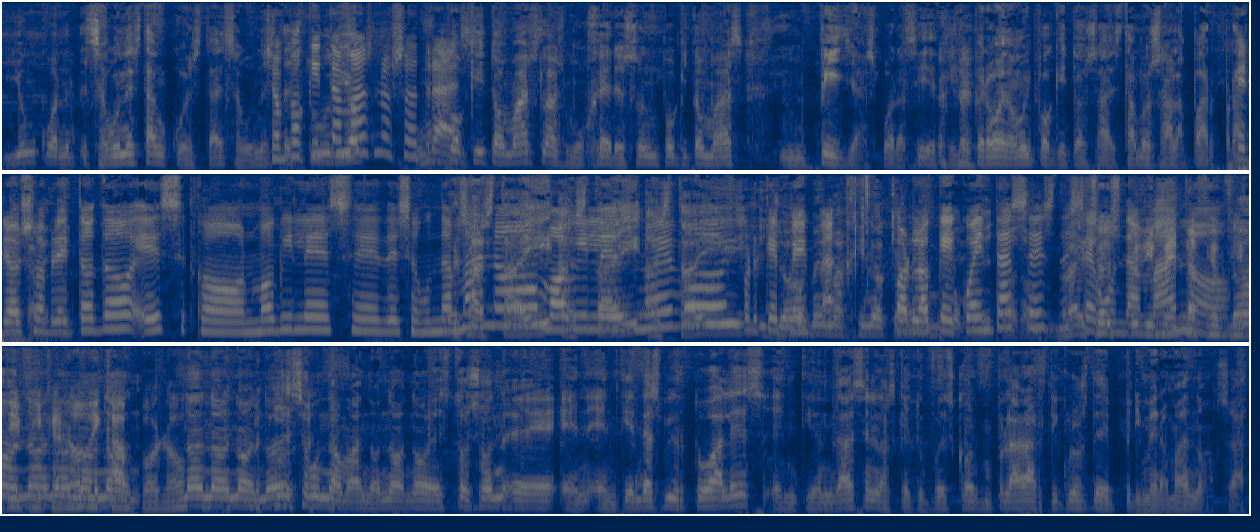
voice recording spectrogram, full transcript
y un 40%, según esta encuesta, ¿eh? según este un poquito más nosotras. Un poquito más las mujeres, son un poquito más mm, pillas, por así decirlo. Pero bueno, muy poquito, o sea, estamos a la par. Pero sobre todo es con móviles eh, de segunda pues mano, móviles nuevos, porque por lo que cuentas es de segunda mano. No, no, no, de campo, ¿no? No, no, no, no de segunda mano, no, no. Estos son eh, en, tiendas virtuales, en tiendas en las que tú puedes comprar artículos de primera mano. O sea,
